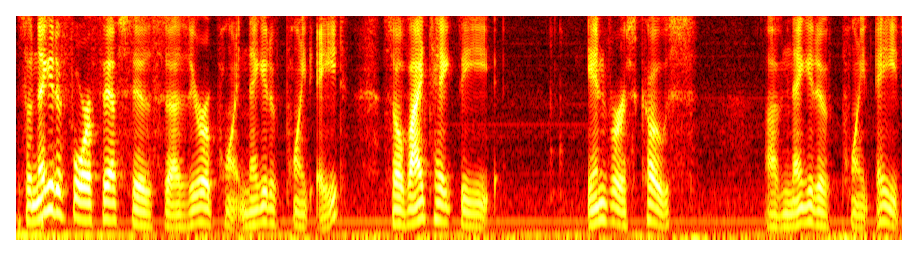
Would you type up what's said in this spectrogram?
so negative 4 fifths is uh, 0 point negative 0.8 so if I take the inverse cos of negative 0.8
